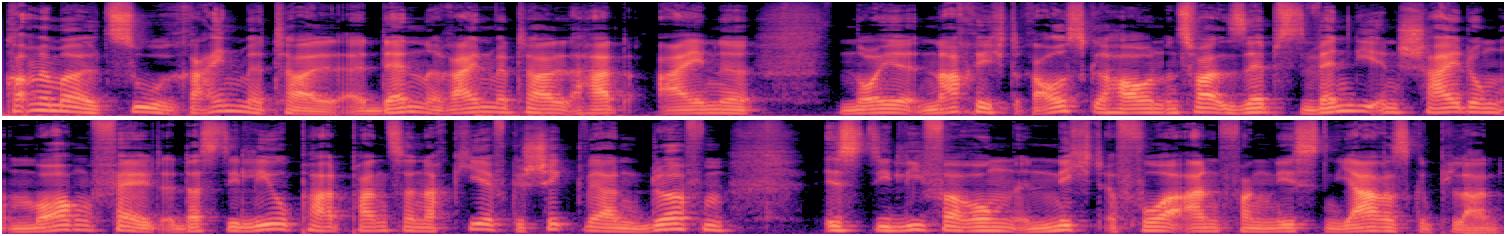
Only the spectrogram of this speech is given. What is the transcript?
Kommen wir mal zu Rheinmetall, äh, denn Rheinmetall hat eine neue Nachricht rausgehauen. Und zwar, selbst wenn die Entscheidung morgen fällt, dass die Leopard-Panzer nach Kiew geschickt werden dürfen, ist die Lieferung nicht vor Anfang nächsten Jahres geplant.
